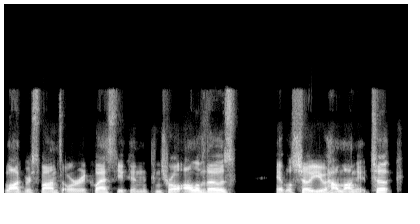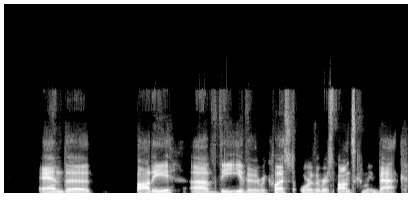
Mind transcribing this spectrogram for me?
log response or request. You can control all of those. It will show you how long it took and the body of the either the request or the response coming back.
